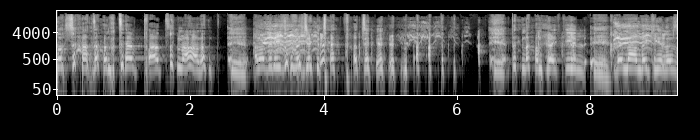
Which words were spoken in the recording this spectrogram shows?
Och så hade han täppat, men han hade, han hade liksom försökt täppat ur med den andra killen. Den andra killen,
